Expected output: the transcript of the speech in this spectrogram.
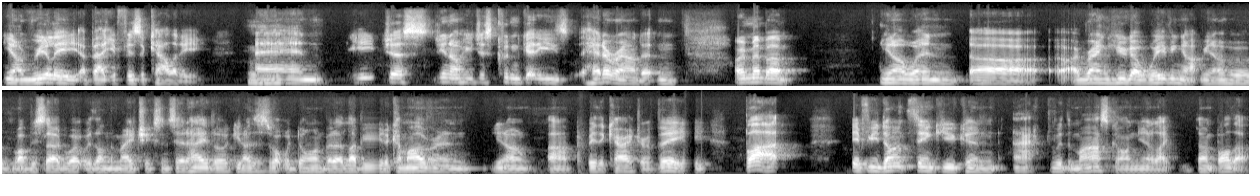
you know, really about your physicality, Mhm. and he just you know he just couldn't get his head around it and i remember you know when uh, i rang hugo weaving up you know who obviously i'd worked with on the matrix and said hey look you know this is what we're doing but i'd love you to come over and you know uh, be the character of v but if you don't think you can act with the mask on you know like don't bother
